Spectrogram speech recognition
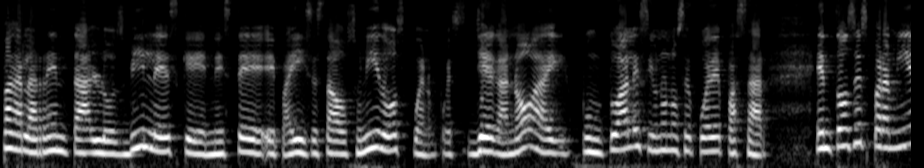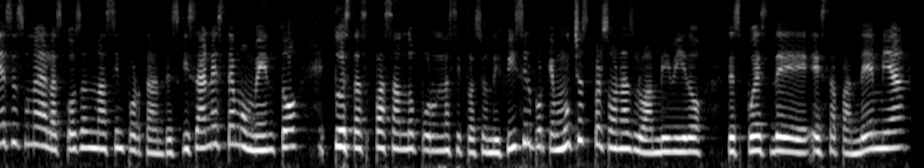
pagar la renta, los biles que en este eh, país, Estados Unidos, bueno, pues llega, ¿no? Hay puntuales y uno no se puede pasar. Entonces, para mí esa es una de las cosas más importantes. Quizá en este momento tú estás pasando por una situación difícil porque muchas personas lo han vivido después de esta pandemia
